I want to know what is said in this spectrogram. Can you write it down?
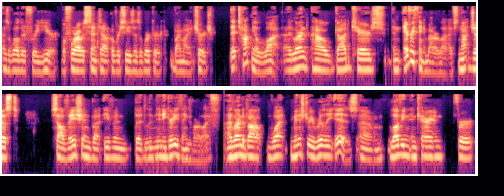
as a welder for a year before I was sent out overseas as a worker by my church. It taught me a lot. I learned how God cares in everything about our lives, not just salvation, but even the nitty gritty things of our life. I learned about what ministry really is, um, loving and caring for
